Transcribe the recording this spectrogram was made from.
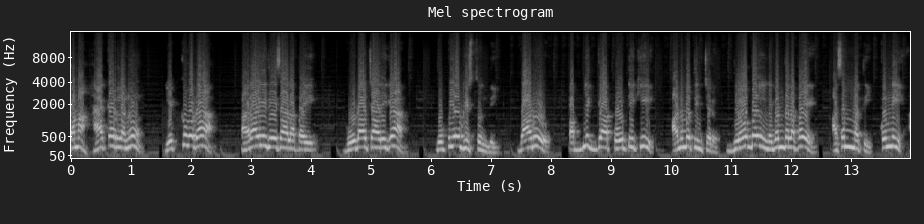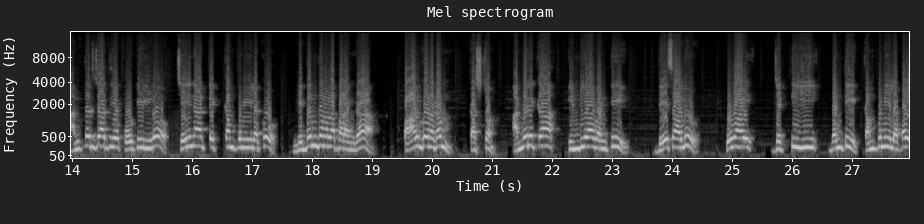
తమ హ్యాకర్లను ఎక్కువగా పరాయి దేశాలపై గూఢాచారిగా ఉపయోగిస్తుంది. వారు పబ్లిక్గా పోటీకి అనుమతించరు. గ్లోబల్ నిబంధనలపై అసమ్మతి. కొన్ని అంతర్జాతీయ పోటీల్లో చైనా టెక్ కంపెనీలకు నిబంధనల పరంగా పాల్గొనడం కష్టం. అమెరికా ఇండియా వంటి దేశాలు హువాయ్ జెట్టిఈ వంటి కంపెనీలపై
